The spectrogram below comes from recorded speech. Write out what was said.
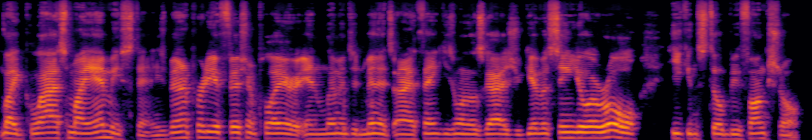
like last Miami stint. He's been a pretty efficient player in limited minutes, and I think he's one of those guys. You give a singular role, he can still be functional.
